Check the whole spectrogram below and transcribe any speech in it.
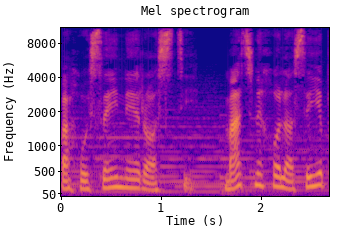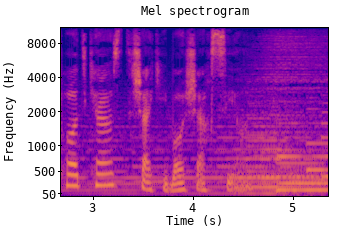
و حسین راستی. متن خلاصه پادکست شکیبا شخصیان.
